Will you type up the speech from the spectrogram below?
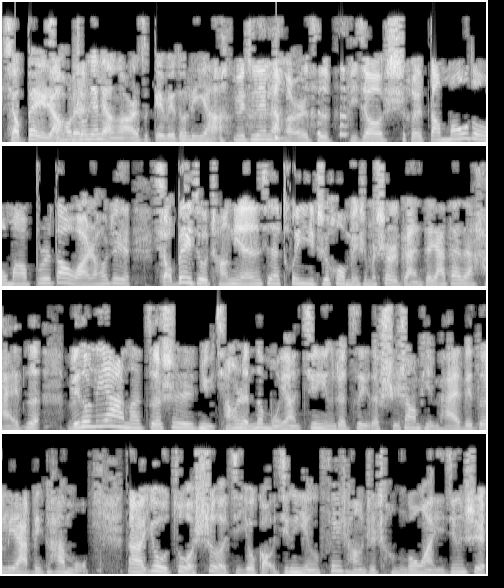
小贝，然后中间两个儿子给维多利亚，因为中间两个儿子比较适合当 model 吗？不知道啊，然后这个小贝就常年现在退役之后没什么事儿干，在家带带孩子。维多利亚呢，则是女强人的模样，经营着自己的时尚品牌维多利亚贝克汉姆。那又做设计又搞经营，非常之成功啊，已经是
